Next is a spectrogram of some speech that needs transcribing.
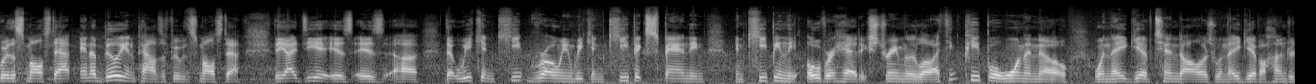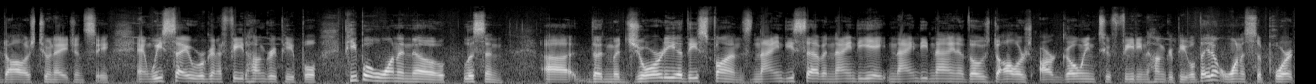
with a small staff and a billion pounds of food with a small staff. The idea is, is uh, that we can keep growing, we can keep expanding, and keeping the overhead extremely low. I think people want to know when they give $10, when they give $100 to an agency, and we say we're going to feed hungry people, people want to know, listen, uh, the majority of these funds, 97, 98, 99 of those dollars are going to feeding hungry people. They don't want to support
